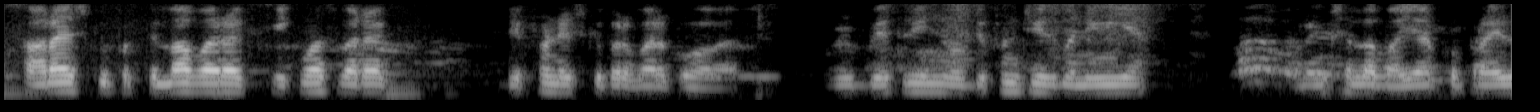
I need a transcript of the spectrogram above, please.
सारा इसके ऊपर तिल्ला वर्क सीक्वेंस वर्क डिफरेंट इसके ऊपर वर्क हुआ है। बेहतरीन और डिफरेंट चीज़ बनी हुई है। और इंशाल्लाह भाई आपको प्राइस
